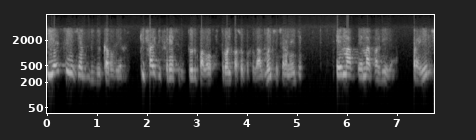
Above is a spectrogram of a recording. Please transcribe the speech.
E esse é exemplo de Cabo Verde, que faz diferença de todo o Palope por onde passou Portugal, muito sinceramente, é uma, é uma valia para eles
